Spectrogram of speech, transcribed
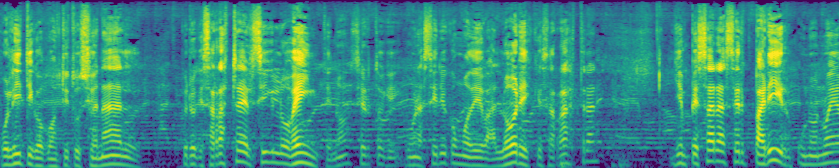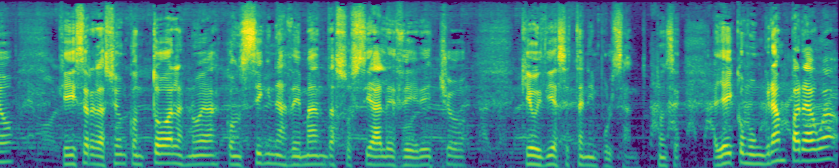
político, constitucional, pero que se arrastra del siglo XX, ¿no? ¿Cierto? Una serie como de valores que se arrastran y empezar a hacer parir uno nuevo que dice relación con todas las nuevas consignas, demandas sociales, de derechos que hoy día se están impulsando. Entonces, ahí hay como un gran paraguas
